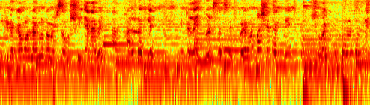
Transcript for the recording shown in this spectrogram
ভিডিওটা কেমন লাগল কমেন্টস অবশ্যই জানাবেন, আর ভালো লাগলে একটা লাইক করে সাবস্ক্রাইব করে আমার পাশে থাকবেন। সবাই খুব ভালো থাকবেন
